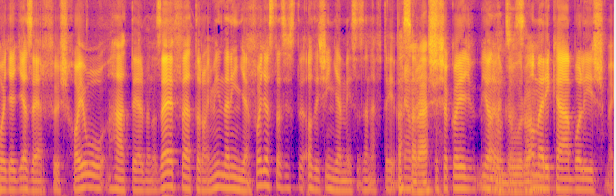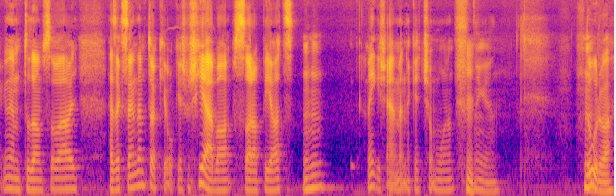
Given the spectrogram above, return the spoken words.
hogy egy ezerfős hajó, háttérben az Eiffel torony, minden ingyen fogyasztasz, és az is ingyen mész az NFT-be. És akkor így jönnek az durva. Amerikából is, meg nem tudom, szóval, hogy ezek szerintem tök jók, és most hiába szar a piac, Uh-huh. mégis elmennek egy csomóan. Igen. Durva.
